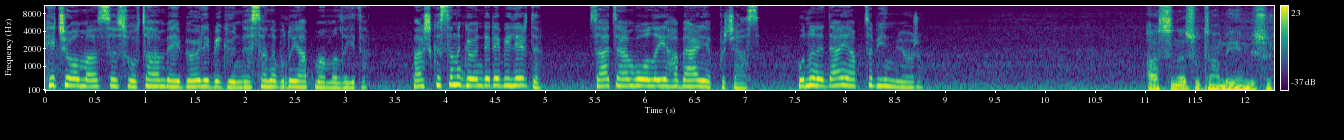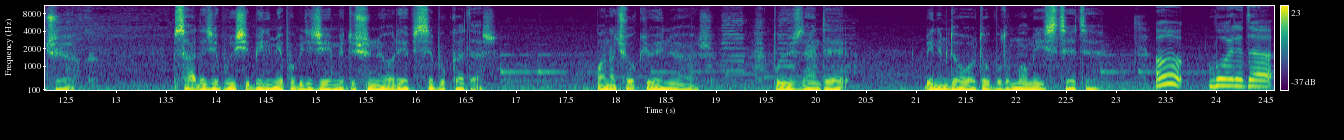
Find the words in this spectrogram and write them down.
Hiç olmazsa Sultan Bey böyle bir günde sana bunu yapmamalıydı. Başkasını gönderebilirdi. Zaten bu olayı haber yapacağız. Bunu neden yaptı bilmiyorum. Aslında Sultan Bey'in bir suçu yok. Sadece bu işi benim yapabileceğimi düşünüyor. Hepsi bu kadar. Bana çok güveniyor. Bu yüzden de benim de orada bulunmamı istedi. Aa, bu arada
